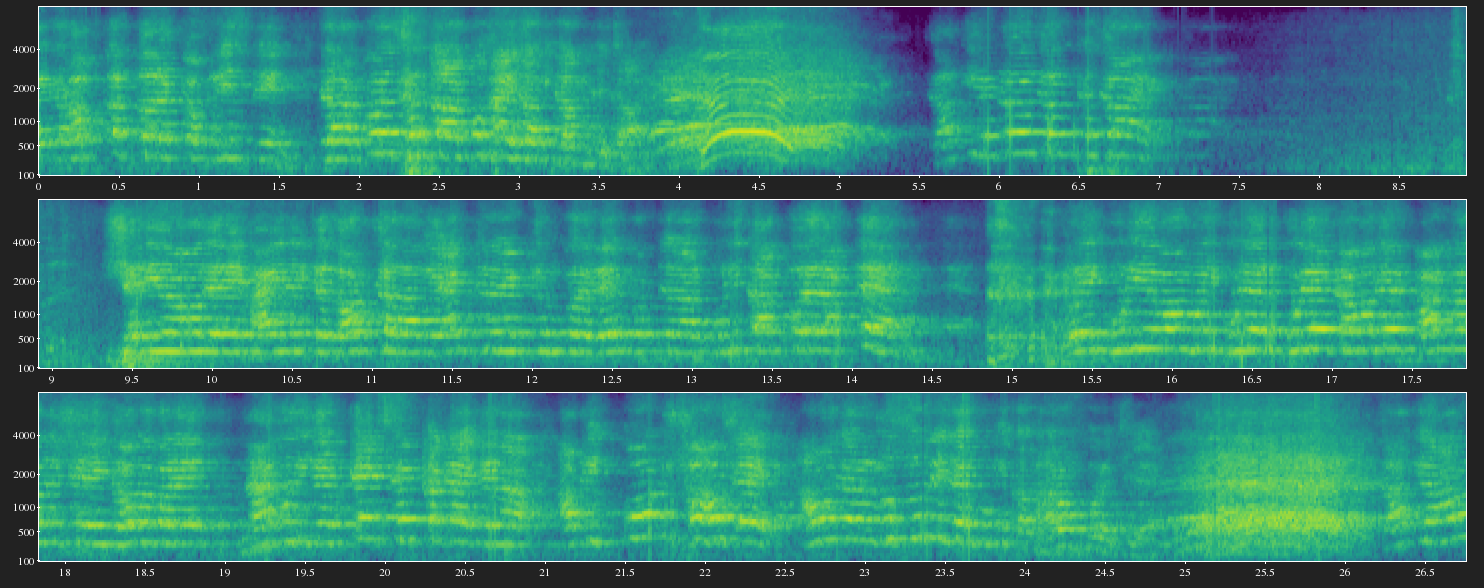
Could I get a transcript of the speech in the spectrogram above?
একটা রক্তাক্ত একটা ফিলিস্তিন। যারা করেছেন তারা কোথায় জাতি জানতে চায়? জাতি এটাও জানতে চায়। সেদিন আমাদের এই ভাইদেরকে দরজা লাগে একজন একজন করে বের করতেন আর গুলি তাক করে রাখতেন। ওই গুলি এবং ওই গুলের বুলেট আমাদের বাংলাদেশের এই জনগণের নাগরিকের ট্যাক্সের টাকায় কেনা। আপনি কোন সাহসে আমাদের মুসলিমদের বুকে তা ধারণ করেছিলেন? জাতি আরও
